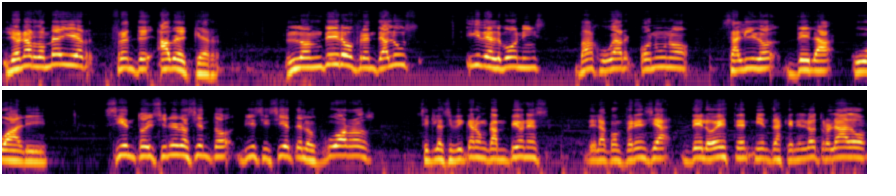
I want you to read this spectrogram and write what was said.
Leonardo Meyer frente a Becker. Londero frente a Luz. Y Del Bonis va a jugar con uno salido de la Quali. 119 a 117 los Warriors se clasificaron campeones de la conferencia del oeste, mientras que en el otro lado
